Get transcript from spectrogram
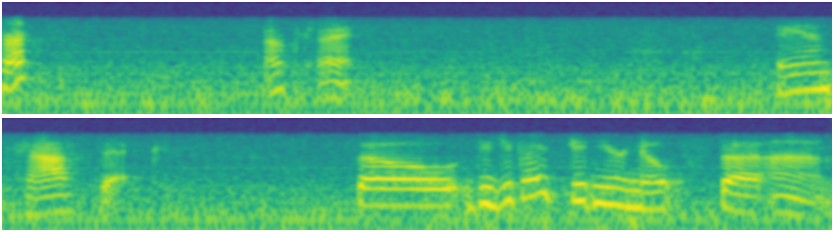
Correct? Okay. Fantastic. So, did you guys get in your notes the um,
